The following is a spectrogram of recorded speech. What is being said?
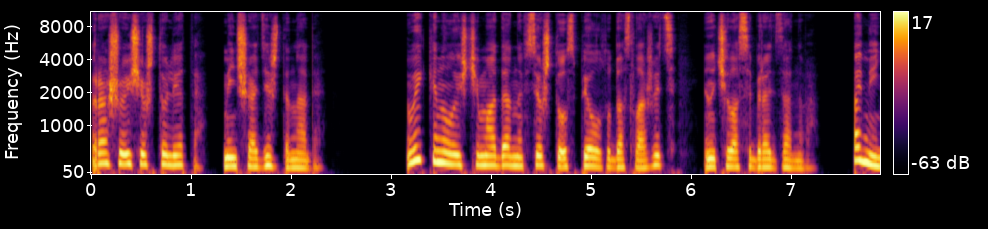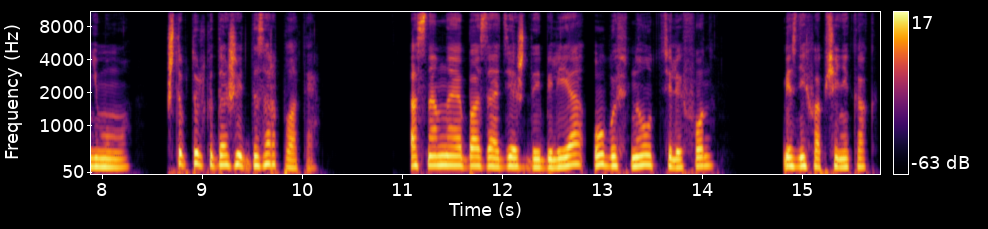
Хорошо еще, что лето, меньше одежды надо. Выкинула из чемодана все, что успела туда сложить, и начала собирать заново. По минимуму, чтобы только дожить до зарплаты. Основная база одежды и белья, обувь, ноут, телефон. Без них вообще никак.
